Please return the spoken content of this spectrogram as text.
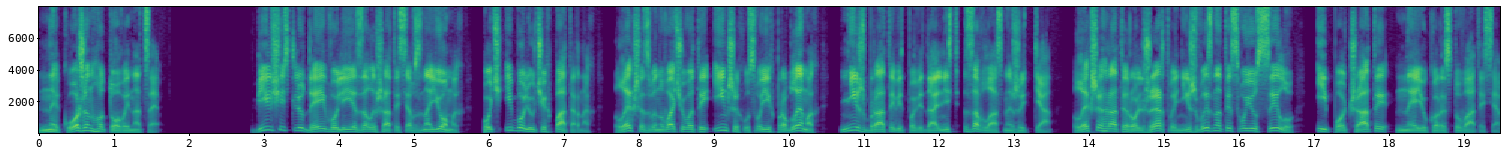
Не кожен готовий на це. Більшість людей воліє залишатися в знайомих, хоч і болючих патернах, легше звинувачувати інших у своїх проблемах, ніж брати відповідальність за власне життя, легше грати роль жертви, ніж визнати свою силу і почати нею користуватися.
